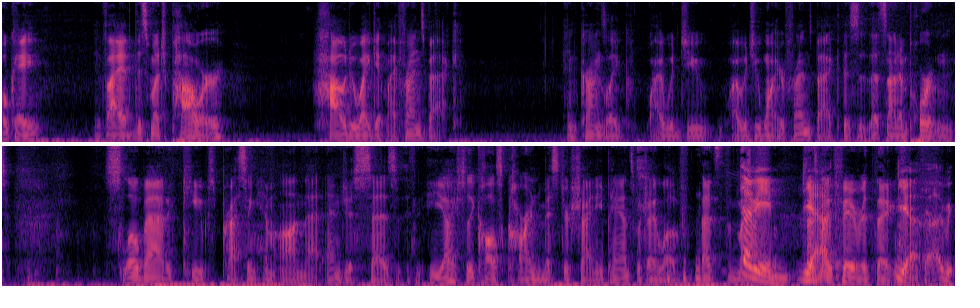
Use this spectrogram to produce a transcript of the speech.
okay, if I have this much power, how do I get my friends back? And Karn's like, why would you why would you want your friends back? This is that's not important. Slobad keeps pressing him on that and just says he actually calls Karn Mr. Shiny Pants, which I love. That's the my, I mean, that's yeah. my favorite thing. Yeah. I mean,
